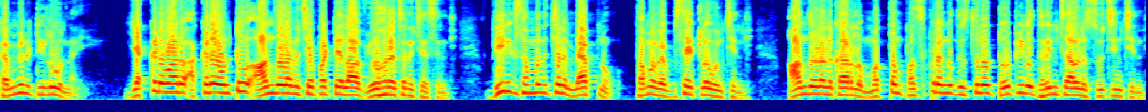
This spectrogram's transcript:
కమ్యూనిటీలు ఉన్నాయి. ఎక్కడి వారు అక్కడే ఉంటూ ఆందోళన చేపట్టేలా వ్యూహరచన చేసింది. దీనికి సంబంధించిన మ్యాప్ను తమ వెబ్సైట్లో ఉంచింది. ఆందోళనకారులు మొత్తం పసుపు రంగు దుస్తులు టోపీలు ధరించాలని సూచించింది.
